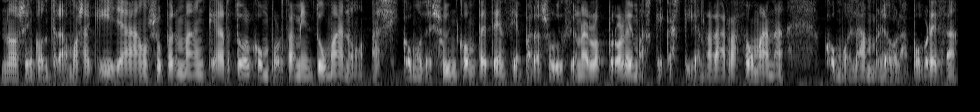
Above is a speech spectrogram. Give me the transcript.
nos encontramos aquí ya a un Superman que hartó el comportamiento humano, así como de su incompetencia para solucionar los problemas que castigan a la raza humana, como el hambre o la pobreza,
